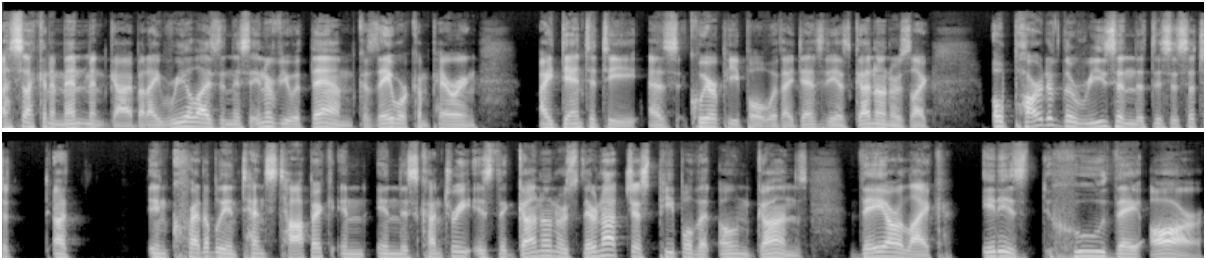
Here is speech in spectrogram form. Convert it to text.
a second amendment guy but I realized in this interview with them because they were comparing identity as queer people with identity as gun owners like oh part of the reason that this is such a, a incredibly intense topic in in this country is that gun owners they're not just people that own guns. They are like it is who they are.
